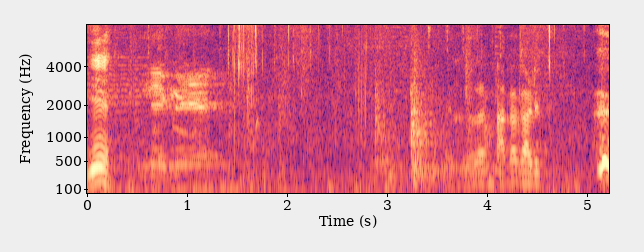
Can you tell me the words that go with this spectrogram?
ये इकडे इकडे टाका गाडीत ये।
